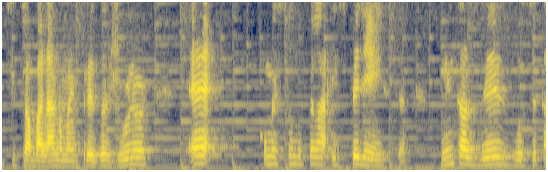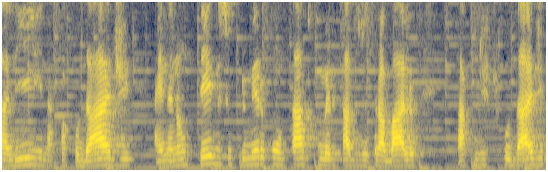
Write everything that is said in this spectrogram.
se trabalhar numa empresa júnior, é começando pela experiência. Muitas vezes você está ali na faculdade, ainda não teve seu primeiro contato com o mercado de trabalho, está com dificuldade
